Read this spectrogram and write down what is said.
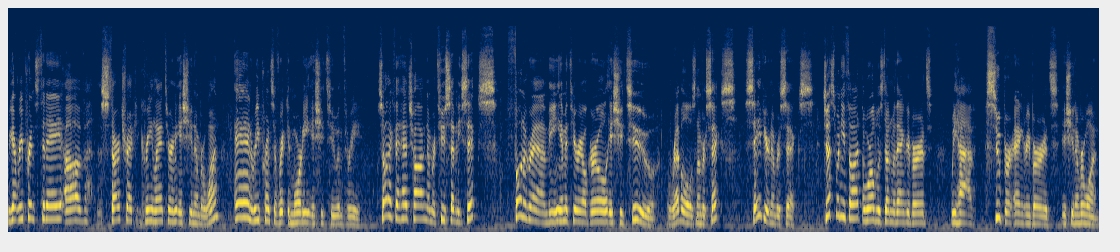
We got reprints today of Star Trek Green Lantern issue number 1 and reprints of Rick and Morty issue 2 and 3. Sonic the Hedgehog number 276. Phonogram The Immaterial Girl issue 2. Rebels number 6. Savior number 6. Just when you thought the world was done with Angry Birds, we have Super Angry Birds issue number 1.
